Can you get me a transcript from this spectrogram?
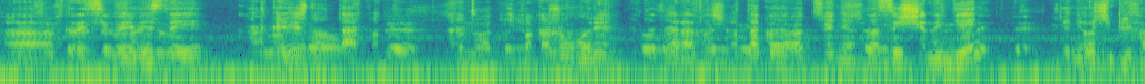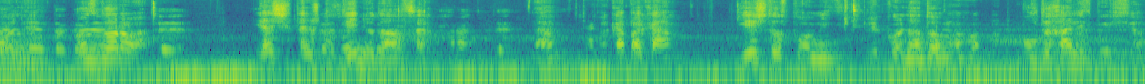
э, в красивое место и, конечно, вот так вот. да. И покажу море. Это две разные. Вот такой вот сегодня насыщенный день. Сегодня очень прикольный. Ну, здорово. Я считаю, что день удался. Да? Пока-пока. Есть что вспомнить? Прикольно. А то бултыхались бы и все.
